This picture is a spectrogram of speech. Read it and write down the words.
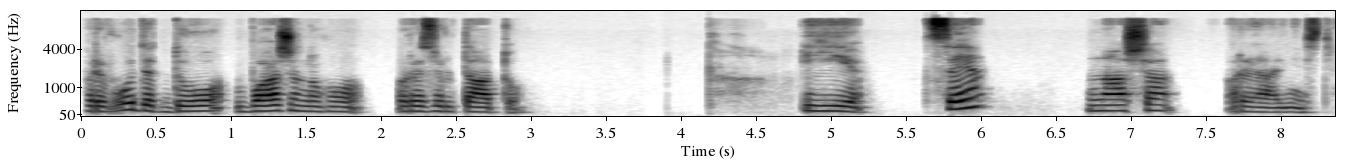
приводять до бажаного результату. І це наша реальність.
